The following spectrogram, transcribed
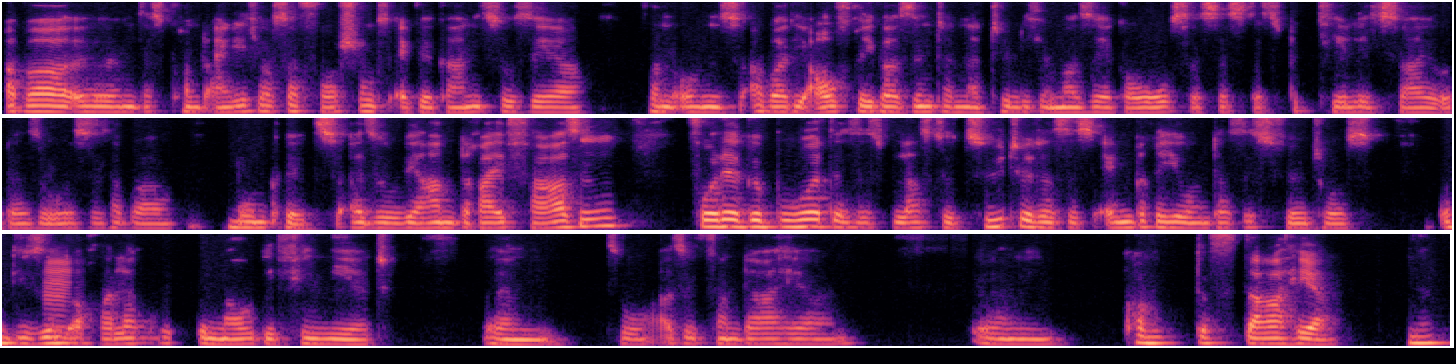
Aber äh, das kommt eigentlich aus der Forschungsecke, gar nicht so sehr von uns. Aber die Aufreger sind dann natürlich immer sehr groß, dass das despektierlich sei oder so. Es ist aber Mumpitz. Also wir haben drei Phasen vor der Geburt. Das ist Blastozyte, das ist Embryo und das ist Fötus. Und die sind Mhm. auch relativ genau definiert. Ähm, so, also von daher ähm, kommt das daher. Ne?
